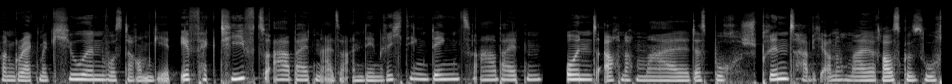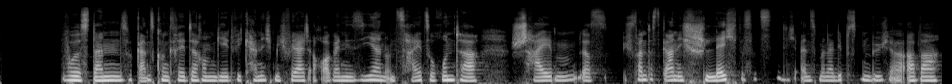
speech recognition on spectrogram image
von Greg McEwen, wo es darum geht, effektiv zu arbeiten, also an den richtigen Dingen zu arbeiten. Und auch nochmal das Buch Sprint habe ich auch nochmal rausgesucht, wo es dann so ganz konkret darum geht, wie kann ich mich vielleicht auch organisieren und Zeit so runterscheiben. Das, ich fand das gar nicht schlecht, das ist jetzt nicht eines meiner liebsten Bücher, aber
